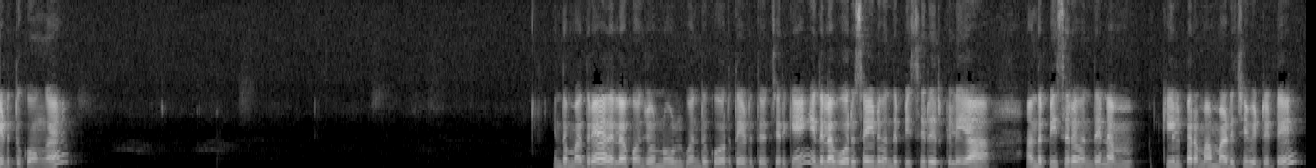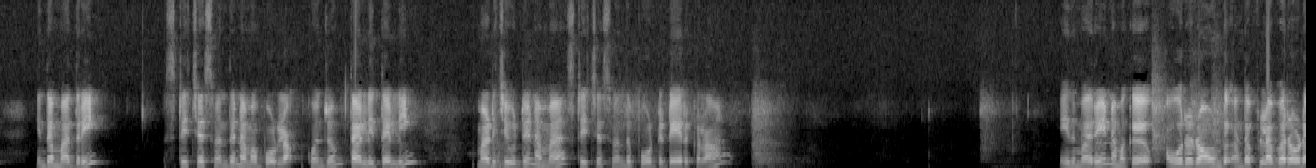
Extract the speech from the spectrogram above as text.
எடுத்துக்கோங்க. இந்த மாதிரி அதில் கொஞ்சம் நூல் வந்து கோர்த்து எடுத்து வச்சுருக்கேன். இதில் ஒரு சைடு வந்து பிசிறு இருக்கு இல்லையா? அந்த பிசிறை வந்து நம் கீழ்ப்புறமாக மடித்து விட்டுட்டு இந்த மாதிரி ஸ்டிச்சஸ் வந்து நம்ம போடலாம். கொஞ்சம் தள்ளி தள்ளி மடித்து விட்டு நம்ம ஸ்டிச்சஸ் வந்து போட்டுகிட்டே இருக்கலாம். இது மாதிரி நமக்கு ஒரு ரவுண்டு அந்த ஃப்ளவரோட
